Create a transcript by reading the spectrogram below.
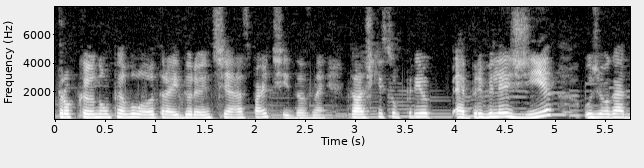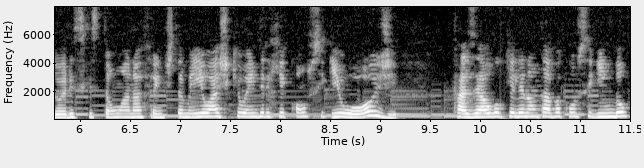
trocando um pelo outro aí durante as partidas, né? Então acho que isso é, privilegia os jogadores que estão lá na frente também. Eu acho que o Hendrick conseguiu hoje fazer algo que ele não estava conseguindo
